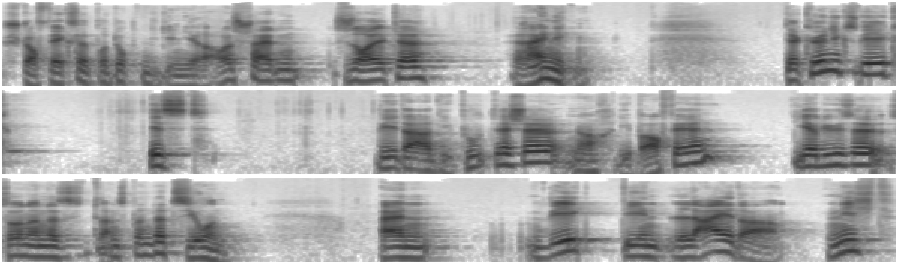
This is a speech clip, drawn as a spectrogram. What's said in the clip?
Stoffwechselprodukten, die die Niere ausscheiden sollte, reinigen. Der Königsweg ist weder die Blutwäsche noch die Bauchfelldialyse, sondern das ist die Transplantation. Ein Weg, den leider nicht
